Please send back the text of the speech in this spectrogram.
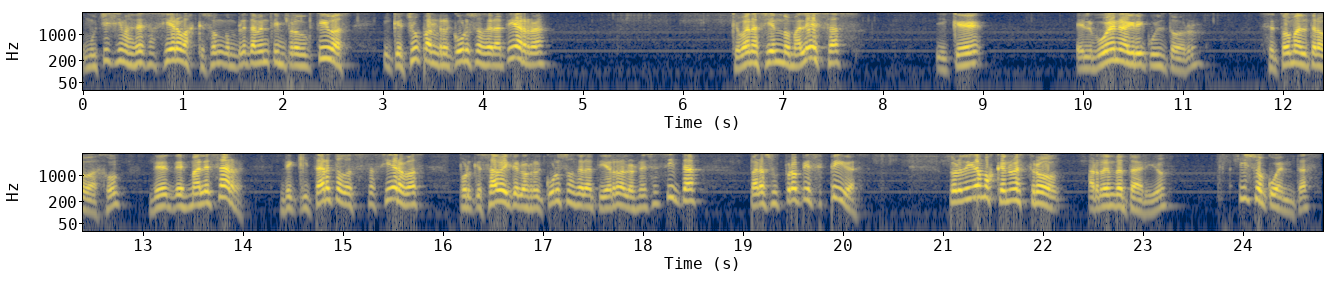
muchísimas de esas hierbas que son completamente improductivas y que chupan recursos de la tierra, que van haciendo malezas y que el buen agricultor se toma el trabajo de desmalezar, de quitar todas esas hierbas, porque sabe que los recursos de la tierra los necesita para sus propias espigas. Pero digamos que nuestro arrendatario hizo cuentas,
